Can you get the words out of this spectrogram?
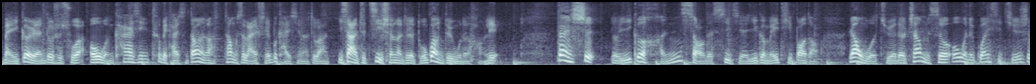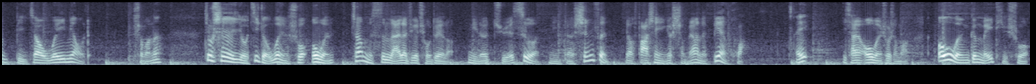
每个人都是说欧文开开心，特别开心。当然了，詹姆斯来谁不开心了，对吧？一下就跻身了这个夺冠队伍的行列。但是有一个很小的细节，一个媒体报道。让我觉得詹姆斯和欧文的关系其实是比较微妙的，什么呢？就是有记者问说，欧文，詹姆斯来了这个球队了，你的角色、你的身份要发生一个什么样的变化？哎，你想想，欧文说什么？欧文跟媒体说：“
